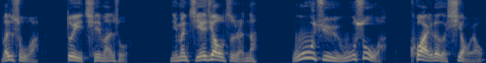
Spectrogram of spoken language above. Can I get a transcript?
文殊啊，对秦完说：“你们截教之人呐，无拘无束啊，快乐逍遥，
